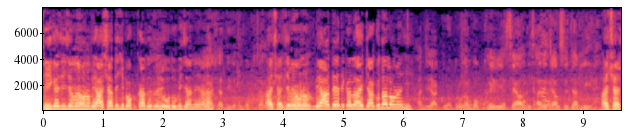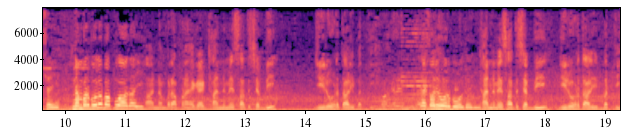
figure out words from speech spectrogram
ਠੀਕ ਹੈ ਜੀ ਜਿਵੇਂ ਹੁਣ ਵਿਆਹ ਸ਼ਾਦੀ 'ਚ ਬੁੱਕ ਕਰਦੇ ਤੁਸੀਂ ਉਦੋਂ ਵੀ ਜਾਂਦੇ ਹਨਾ? ਸ਼ਾਦੀ ਦੇ ਹੁਣ ਬੁੱਕ ਚੱਲ ਅੱਛਾ ਜਿਵੇਂ ਹੁਣ ਵਿਆਹ ਤੇ ਅੱਜ ਕੱਲ ਇਹ ਜਾਗੋ ਦਾ ਲਾਉਣਾ ਜੀ? ਹਾਂਜੀ ਆਗੂ ਆ ਪ੍ਰੋਗਰਾਮ ਬੁੱਕ ਹੋਏ ਵੇ ਆ ਸਿਆਲ ਦੇ ਸਾਰੇ 400 ਚੱਲ ਹੀ ਹੈ ਅੱਛਾ ਅੱਛਾ ਜੀ। ਨੰਬਰ ਬੋਲੋ ਬਾਪੂ ਆਪਦਾ ਜੀ। ਹਾਂ ਨੰਬਰ ਆਪਣਾ ਹੈਗਾ 98726 04832 ਇੱਕ ਵਾਰੀ ਹੋਰ ਬੋਲ ਦਿਓ ਜੀ। 98726 04832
